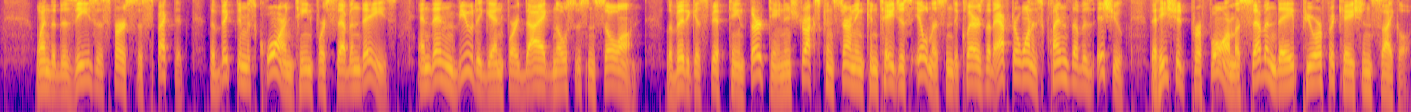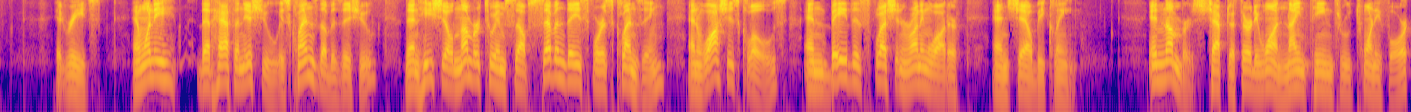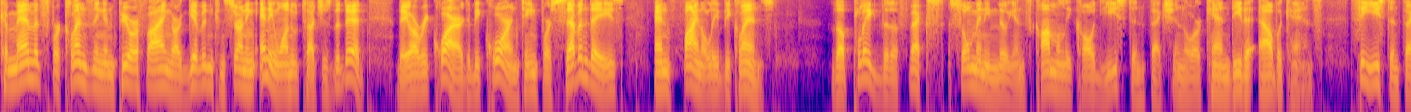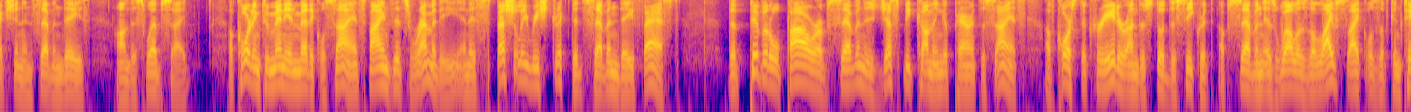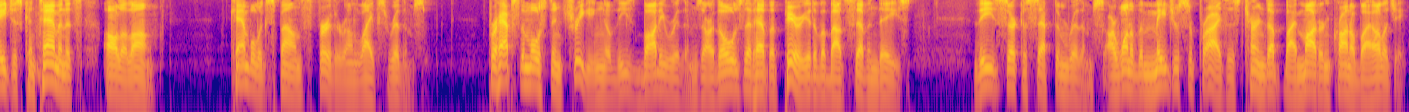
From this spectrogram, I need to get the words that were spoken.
When the disease is first suspected, the victim is quarantined for seven days and then viewed again for diagnosis and so on. Leviticus 15:13 instructs concerning contagious illness and declares that after one is cleansed of his issue, that he should perform a 7-day purification cycle. It reads, "And when he that hath an issue is cleansed of his issue, then he shall number to himself seven days for his cleansing, and wash his clothes, and bathe his flesh in running water, and shall be clean. In Numbers chapter 31, 19 through 24, commandments for cleansing and purifying are given concerning anyone who touches the dead. They are required to be quarantined for seven days and finally be cleansed. The plague that affects so many millions, commonly called yeast infection or Candida albicans, see yeast infection in seven days on this website, according to many in medical science, finds its remedy in a specially restricted seven day fast. The pivotal power of seven is just becoming apparent to science. Of course, the Creator understood the secret of seven as well as the life cycles of contagious contaminants all along. Campbell expounds further on life's rhythms. Perhaps the most intriguing of these body rhythms are those that have a period of about seven days. These circaseptan rhythms are one of the major surprises turned up by modern chronobiology.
